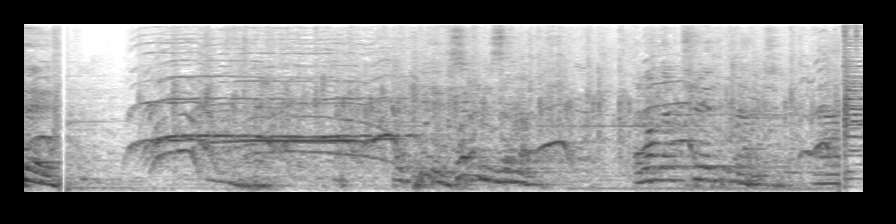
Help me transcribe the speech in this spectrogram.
birthday. Thank you so much. And on that cheerful note, uh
